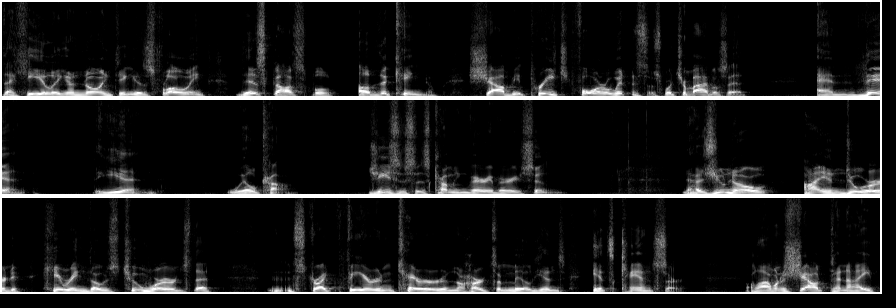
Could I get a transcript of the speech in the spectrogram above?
The healing anointing is flowing. This gospel of the kingdom shall be preached for witnesses, what your Bible said. And then the end will come. Jesus is coming very, very soon. Now, as you know, I endured hearing those two words that strike fear and terror in the hearts of millions. It's cancer. Well, I want to shout tonight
